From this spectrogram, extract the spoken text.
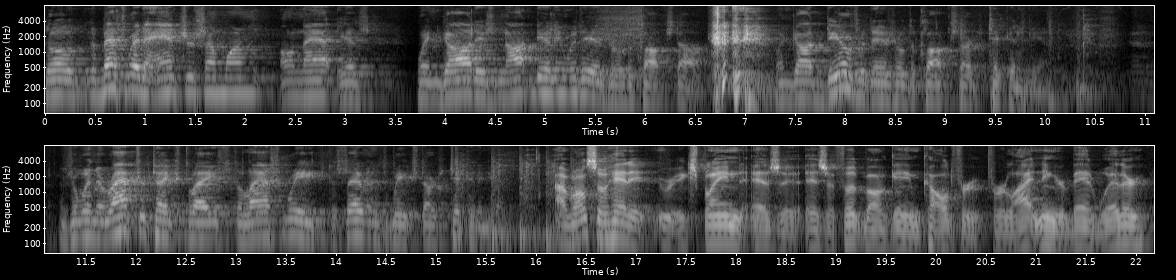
So the best way to answer someone on that is when God is not dealing with Israel, the clock stops. when God deals with Israel, the clock starts ticking again. And so when the rapture takes place, the last week, the seventh week, starts ticking again. I've also had it explained as a as a football game called for for lightning or bad weather.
